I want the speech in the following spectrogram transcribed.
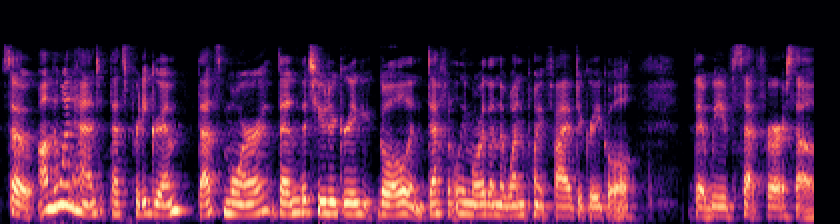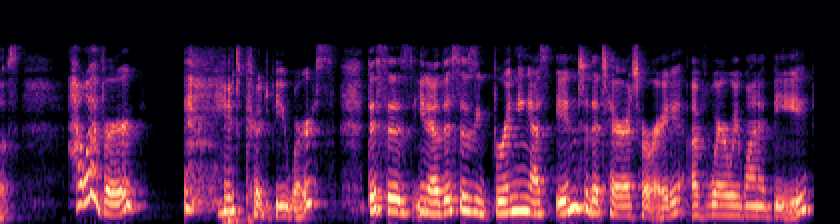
So, on the one hand, that's pretty grim. That's more than the two degree goal and definitely more than the 1.5 degree goal that we've set for ourselves. However, it could be worse. This is, you know, this is bringing us into the territory of where we want to be,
